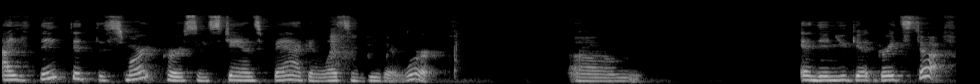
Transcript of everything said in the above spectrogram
I think that the smart person stands back and lets them do their work. Um, and then you get great stuff.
